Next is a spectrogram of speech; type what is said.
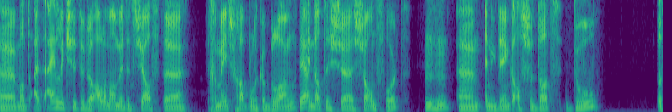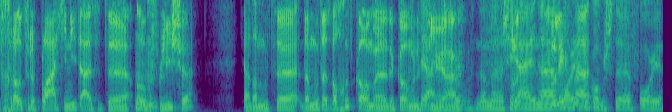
Uh, want uiteindelijk zitten we er allemaal met hetzelfde gemeenschappelijke belang. Ja. En dat is uh, Zandvoort. Mm -hmm. um, en ik denk als we dat doel, dat grotere plaatje niet uit het uh, mm -hmm. oog verliezen. Ja, dan moet, dan moet het wel goed komen de komende ja, vier jaar. Dan zie jij een mooie toekomst voor je.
